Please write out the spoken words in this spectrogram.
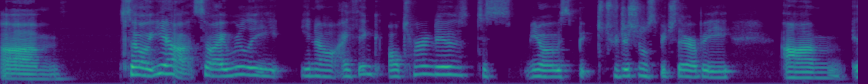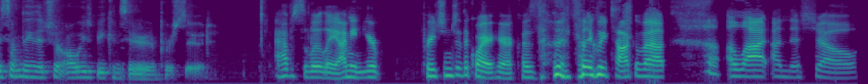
Um, so yeah, so I really, you know, I think alternatives to, you know, sp- traditional speech therapy um, is something that should always be considered and pursued. Absolutely. I mean, you're preaching to the choir here because it's like we talk about a lot on this show.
